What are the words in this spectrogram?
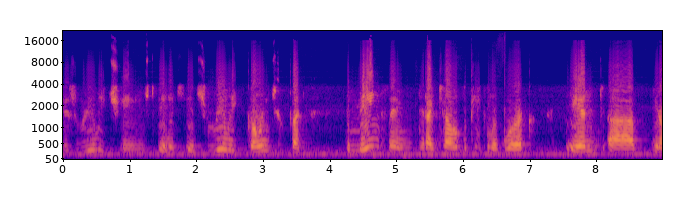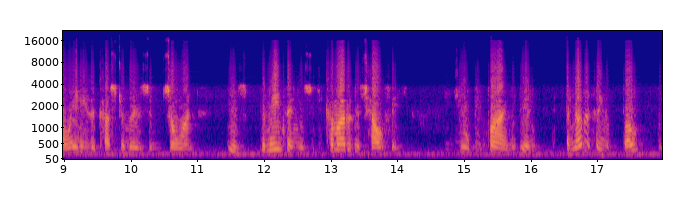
has really changed, and it's it's really going to. But the main thing that I tell the people at work, and uh, you know, any of the customers and so on, is the main thing is if you come out of this healthy, you'll be fine. And another thing about the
